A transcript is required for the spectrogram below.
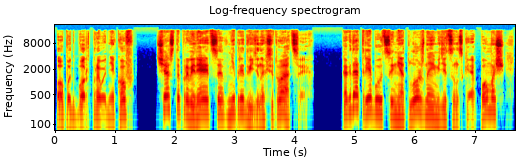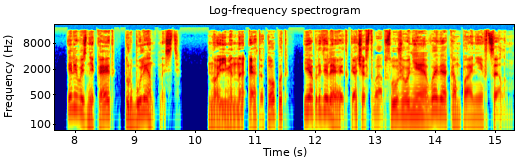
Опыт бортпроводников часто проверяется в непредвиденных ситуациях, когда требуется неотложная медицинская помощь или возникает турбулентность. Но именно этот опыт и определяет качество обслуживания в авиакомпании в целом.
